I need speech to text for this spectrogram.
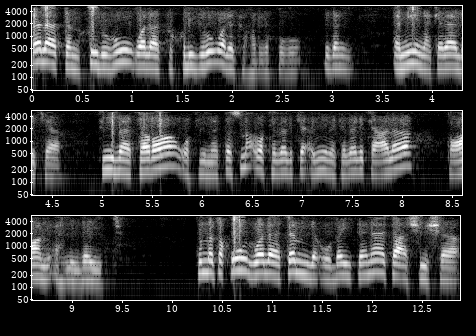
فلا تنقله ولا تخرجه ولا تفرقه إذا أمينة كذلك فيما ترى وفيما تسمع وكذلك أمينة كذلك على طعام أهل البيت. ثم تقول ولا تملأ بيتنا تعشيشا.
